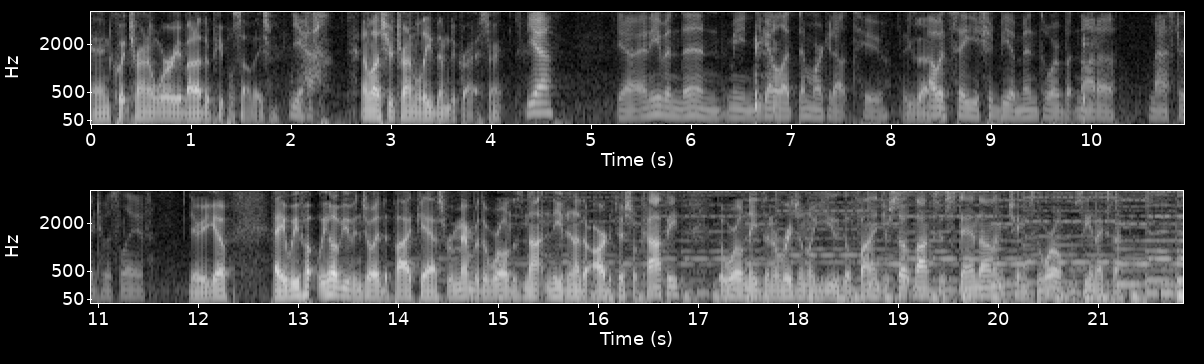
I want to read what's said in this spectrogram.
and quit trying to worry about other people's salvation yeah unless you're trying to lead them to christ right yeah yeah and even then i mean you got to let them work it out too exactly i would say you should be a mentor but not a master to a slave there you go. Hey, we, we hope you've enjoyed the podcast. Remember, the world does not need another artificial copy. The world needs an original you. Go find your soapboxes, stand on them, change the world. We'll see you next time.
